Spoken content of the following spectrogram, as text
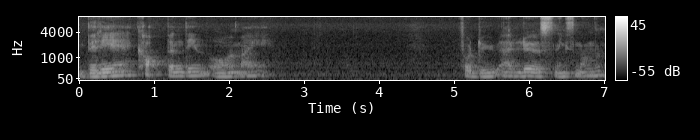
'Bre kappen din over meg' for du er løsningsmannen.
